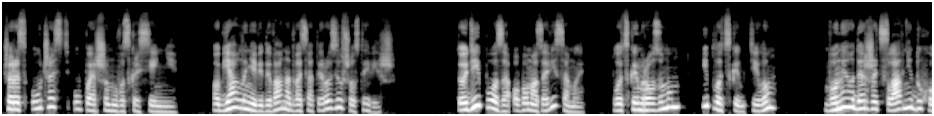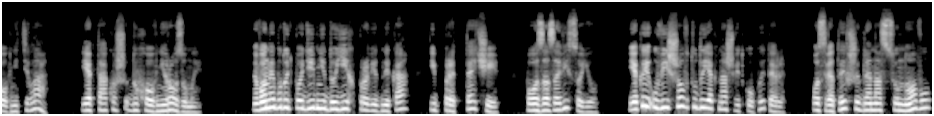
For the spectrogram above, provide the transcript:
через участь у першому Воскресінні. Об'явлення від Івана, 20 розділ, 6 вірш. Тоді, поза обома завісами, плотським розумом і плотським тілом, вони одержать славні духовні тіла, як також духовні розуми. Вони будуть подібні до їх провідника і предтечі поза завісою, який увійшов туди як наш відкупитель, освятивши для нас цю нову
